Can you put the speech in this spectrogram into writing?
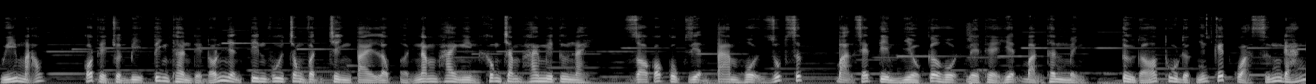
Quý Mão có thể chuẩn bị tinh thần để đón nhận tin vui trong vận trình tài lộc ở năm 2024 này. Do có cục diện tam hội giúp sức, bạn sẽ tìm nhiều cơ hội để thể hiện bản thân mình, từ đó thu được những kết quả xứng đáng.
